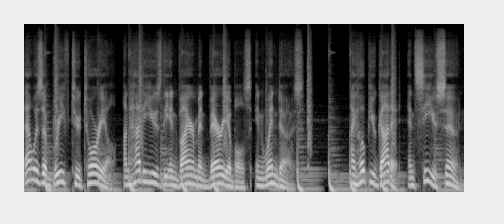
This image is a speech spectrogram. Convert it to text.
that was a brief tutorial on how to use the environment variables in Windows. I hope you got it, and see you soon.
